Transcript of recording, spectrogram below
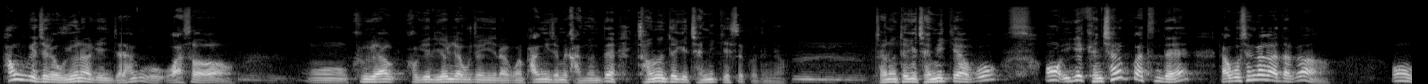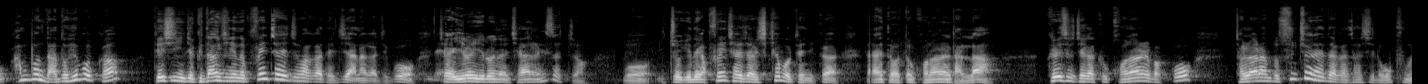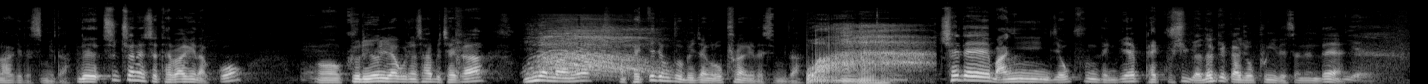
한국에 제가 우연하게 이제 한국 와서 어, 그 야, 거기에 리얼 야구전이라고 하는 방위점에 갔는데 저는 되게 재밌게 했었거든요. 저는 되게 재밌게 하고 어 이게 괜찮을 것 같은데? 라고 생각하다가 어 한번 나도 해볼까? 대신 이제 그 당시에는 프랜차이즈화가 되지 않아 가지고 제가 이런 이런 제안을 했었죠. 뭐 이쪽에 내가 프랜차이즈를 시켜볼 테니까 나한테 어떤 권한을 달라. 그래서 제가 그 권한을 받고 전라남도 순천에다가 사실은 오픈을 하게 됐습니다. 근데 순천에서 대박이 났고 어, 그 리얼 야구전 사업이 제가 2년 만에 한 100개 정도 매장을 오픈하게 됐습니다. 최대 많이 이제 오픈된 게 198개까지 오픈이 됐었는데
